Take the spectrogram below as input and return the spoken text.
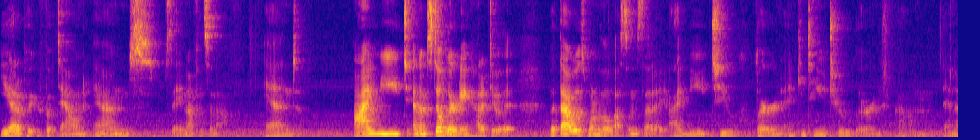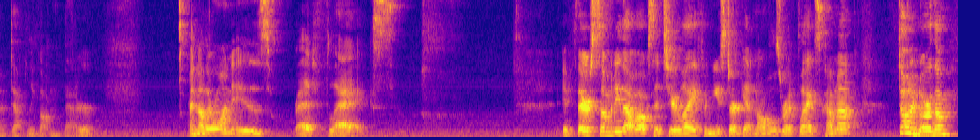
you got to put your foot down and say enough is enough. And I need, to, and I'm still learning how to do it, but that was one of the lessons that I, I need to learn and continue to learn. Um, and I've definitely gotten better. Another one is red flags. If there's somebody that walks into your life and you start getting all those red flags coming up, don't ignore them.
